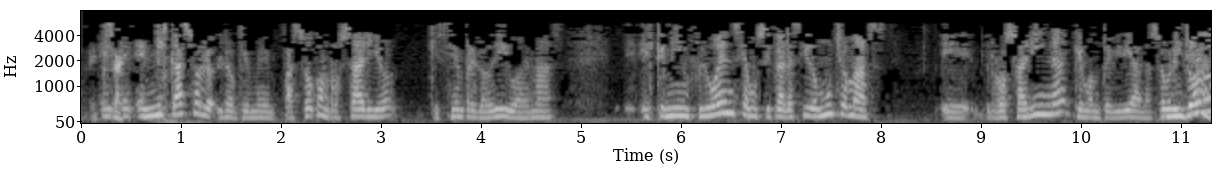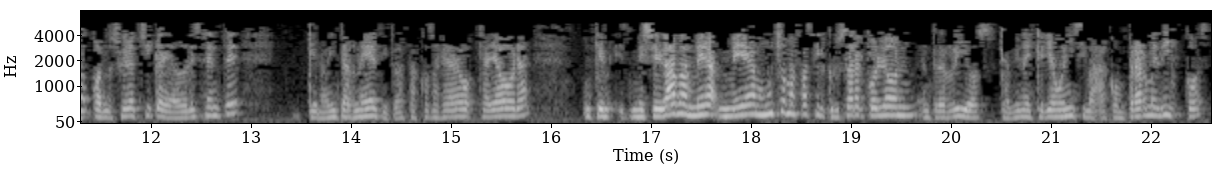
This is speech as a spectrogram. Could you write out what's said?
puerto. en- Exacto. en- en mi caso, lo, lo que me pasó con Rosario, que siempre lo digo además, es que mi influencia musical ha sido mucho más eh, rosarina que montevideana. Sobre Mirá. todo cuando yo era chica y adolescente, que no internet y todas estas cosas que hay, que hay ahora, que me llegaban, me era, me era mucho más fácil cruzar a Colón, Entre Ríos, que había una disquería buenísima, a comprarme discos,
